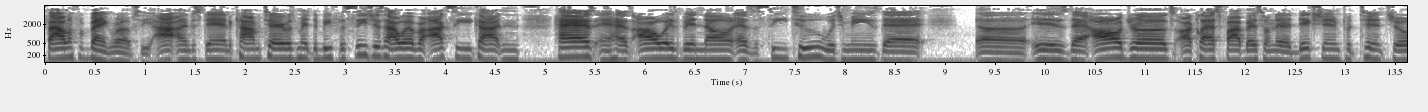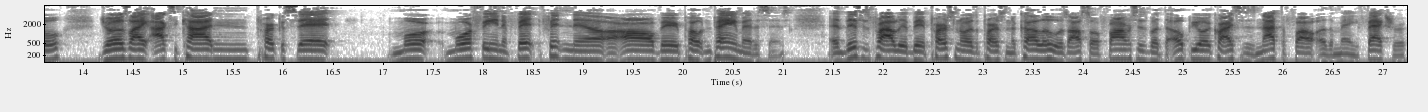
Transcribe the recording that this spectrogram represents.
filing for bankruptcy. I understand the commentary was meant to be facetious. However, OxyContin has and has always been known as a C2, which means that uh, is that all drugs are classified based on their addiction potential. Drugs like Oxycontin, Percocet, mor- morphine and fent- fentanyl are all very potent pain medicines. And this is probably a bit personal as a person of color who is also a pharmacist, but the opioid crisis is not the fault of the manufacturer,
